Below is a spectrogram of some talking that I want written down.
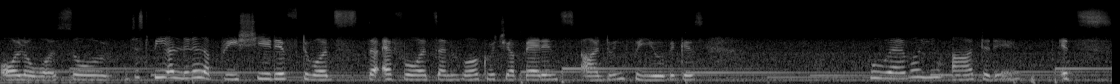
all over. So just be a little appreciative towards the efforts and work which your parents are doing for you because whoever you are today it's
